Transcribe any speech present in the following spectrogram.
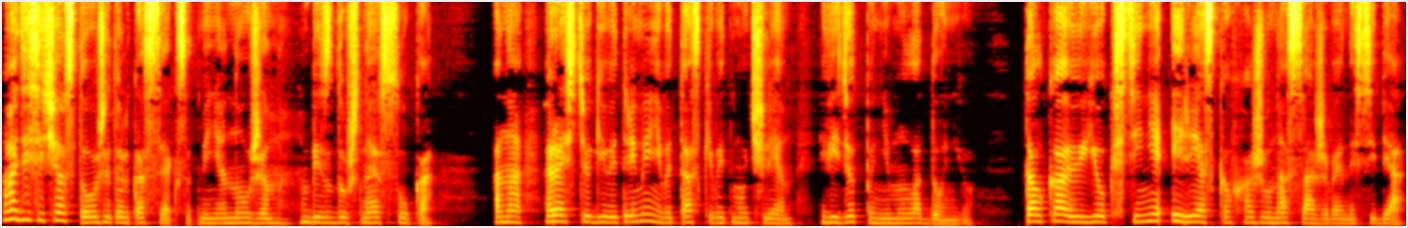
Аде сейчас тоже только секс от меня нужен, бездушная сука. Она расстегивает ремень и вытаскивает мой член, ведет по нему ладонью. Толкаю ее к стене и резко вхожу, насаживая на себя.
